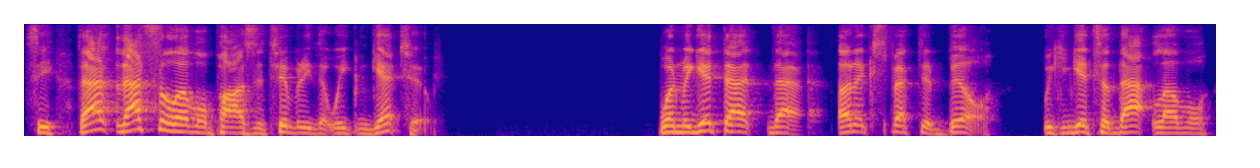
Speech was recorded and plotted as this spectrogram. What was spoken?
See, that that's the level of positivity that we can get to. When we get that that unexpected bill, we can get to that level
